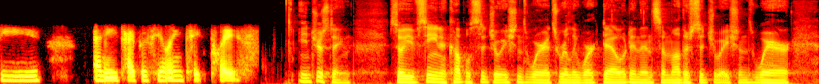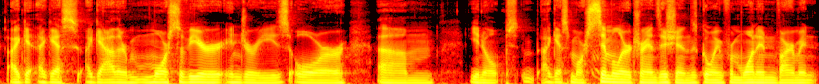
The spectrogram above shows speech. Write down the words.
see any type of healing take place. Interesting. So you've seen a couple situations where it's really worked out, and then some other situations where I, get, I guess I gather more severe injuries or, um, you know, I guess more similar transitions going from one environment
